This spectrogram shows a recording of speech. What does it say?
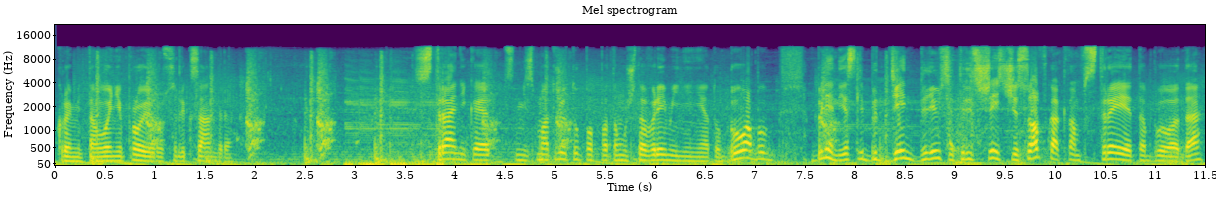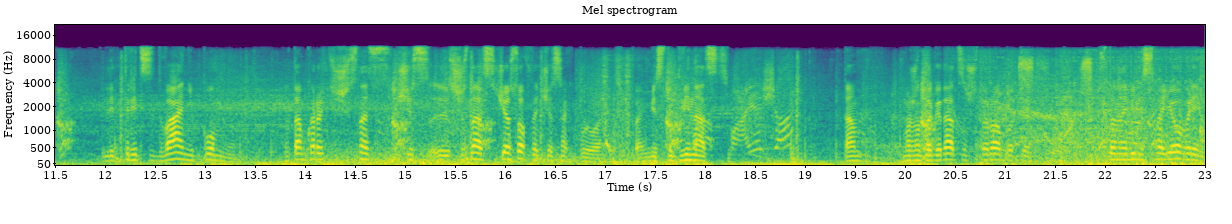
кроме того, не про Ирус Александра. Странника я не смотрю тупо, потому что времени нету. Было бы... Блин, если бы день длился 36 часов, как там в Стрее это было, да? Или 32, не помню. Ну там, короче, 16, час, 16 часов на часах было, типа, вместо 12. Там можно догадаться, что роботы установили свое время.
